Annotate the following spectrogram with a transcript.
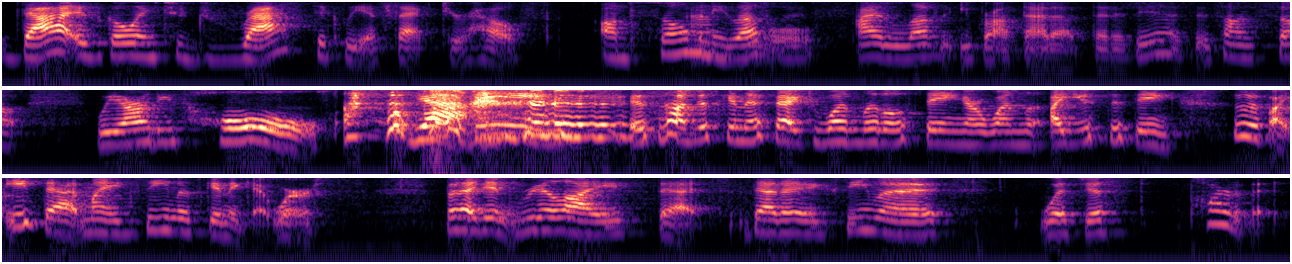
that is going to drastically affect your health on so many Absolutely. levels. I love that you brought that up. That it is. It's on so. We are these whole Yeah. beings. It's not just going to affect one little thing or one. I used to think, ooh, if I eat that, my eczema is going to get worse. But I didn't realize that that eczema was just part of it.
